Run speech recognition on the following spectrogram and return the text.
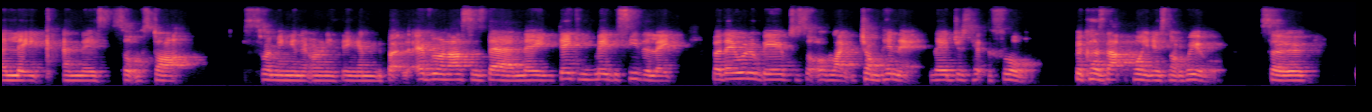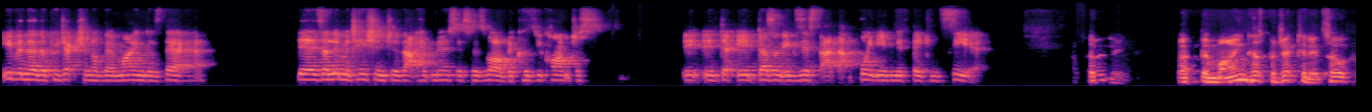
a lake and they sort of start swimming in it or anything, and but everyone else is there and they they can maybe see the lake, but they wouldn't be able to sort of like jump in it. They'd just hit the floor because that point is not real. So even though the projection of their mind is there, there's a limitation to that hypnosis as well because you can't just it, it, it doesn't exist at that point even if they can see it. Absolutely. But the mind has projected it. So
